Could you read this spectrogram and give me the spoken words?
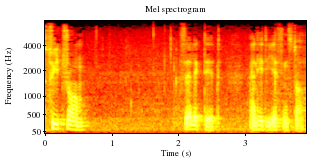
sweet ROM. Select it and hit yes install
